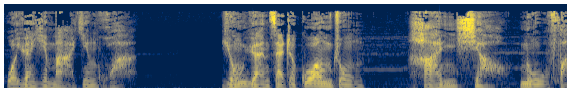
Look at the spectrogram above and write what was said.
我愿意马樱花永远在这光中含笑怒放。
